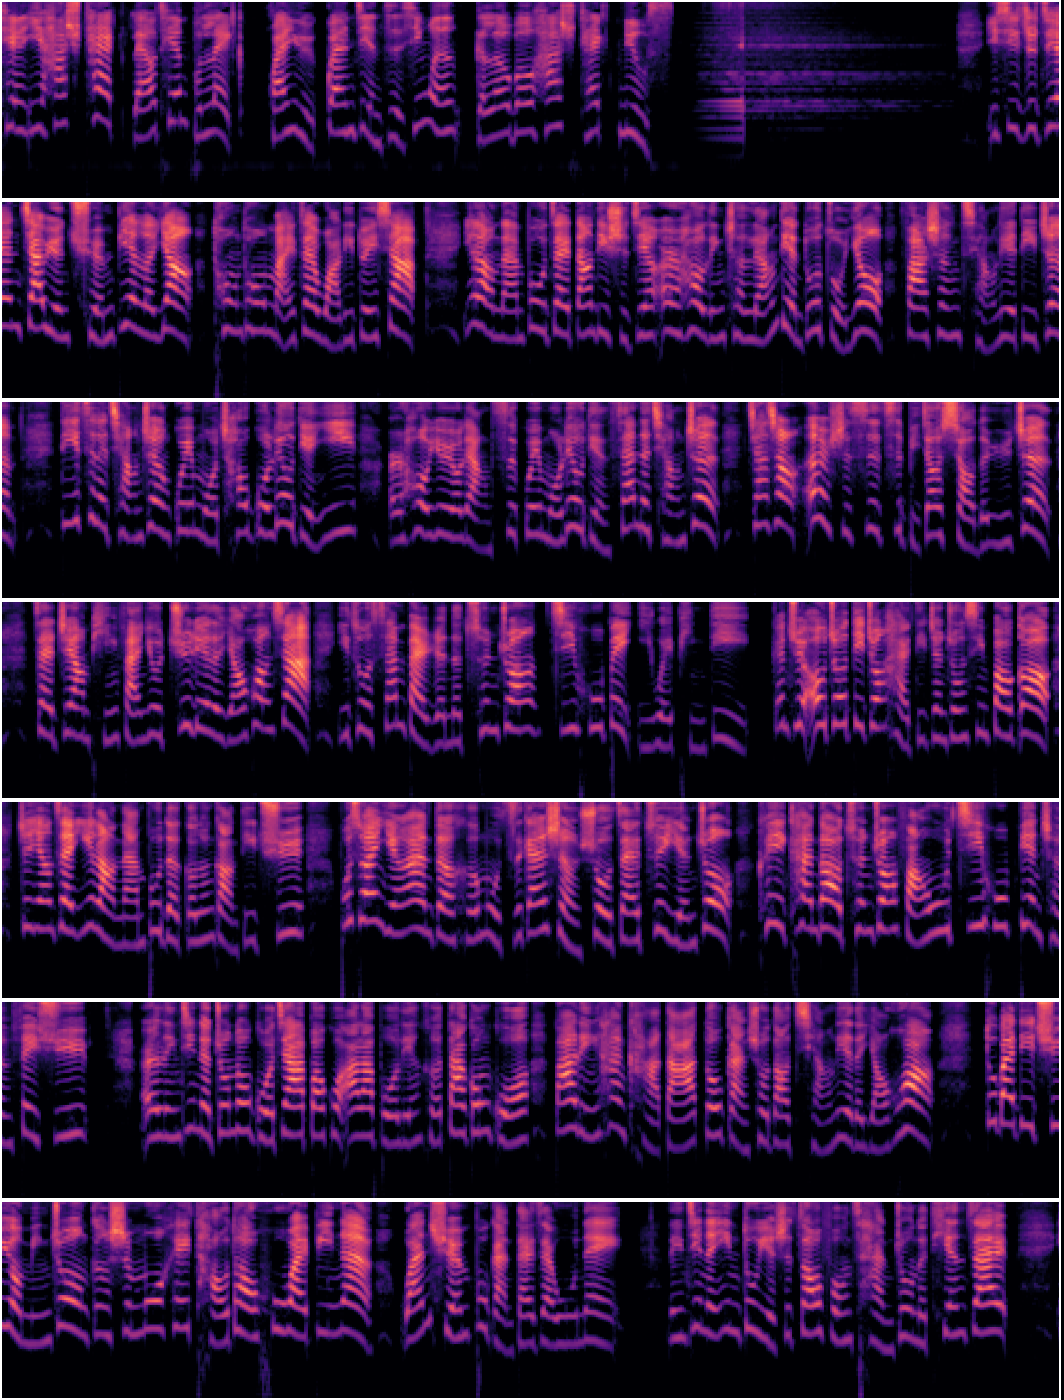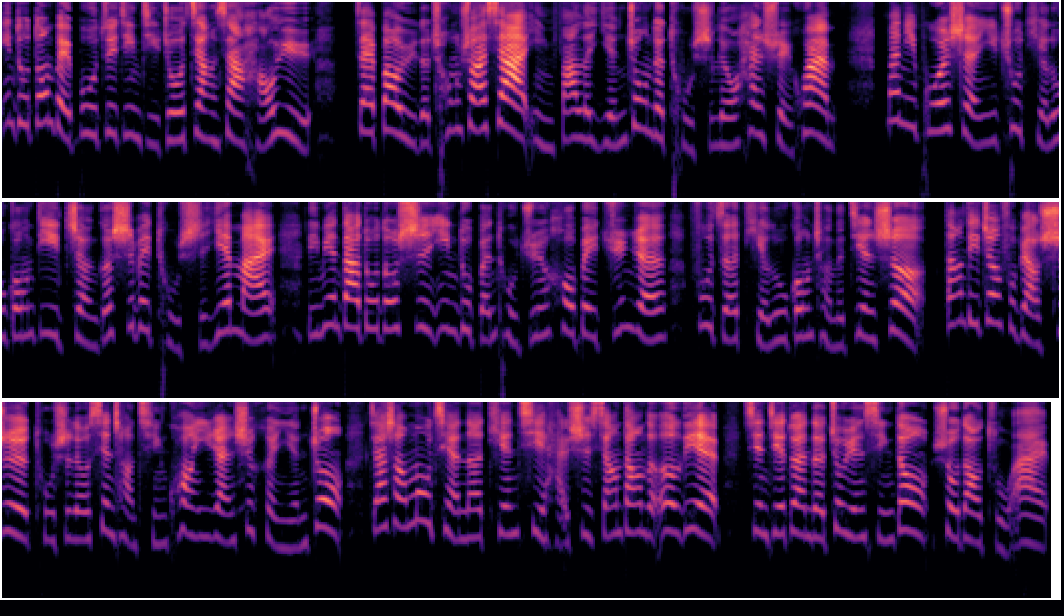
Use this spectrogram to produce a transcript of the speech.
天一 hashtag 聊天不累，寰宇关键字新闻 global hashtag news。一夕之间，家园全变了样，通通埋在瓦砾堆下。伊朗南部在当地时间二号凌晨两点多左右发生强烈地震，第一次的强震规模超过六点一，而后又有两次规模六点三的强震，加上二十四次比较小的余震，在这样频繁又剧烈的摇晃下，一座三百人的村庄几乎被夷为平地。根据欧洲地中海地震中心报告，震央在伊朗南部的格伦港地区，波斯湾沿岸的荷姆兹干省受灾最严重，可以看到村庄房屋几乎变成废墟。而邻近的中东国家，包括阿拉伯联合大公国、巴林和卡达，都感受到强烈的摇晃。杜拜地区有民众更是摸黑逃到户外避难，完全不敢待在屋内。邻近的印度也是遭逢惨重的天灾。印度东北部最近几周降下豪雨，在暴雨的冲刷下，引发了严重的土石流和水患。曼尼普尔省一处铁路工地整个是被土石淹埋，里面大多都是印度本土军后备军人，负责铁路工程的建设。当地政府表示，土石流现场情况依然是很严重，加上目前呢天气还是相当的恶劣，现阶段的救援行动受到阻碍。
